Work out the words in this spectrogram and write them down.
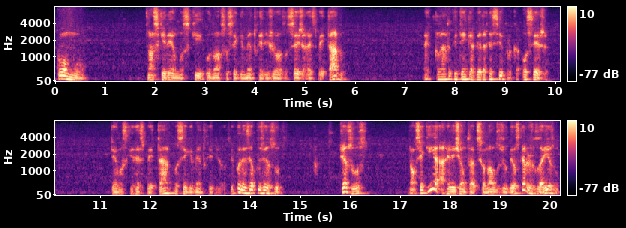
como nós queremos que o nosso segmento religioso seja respeitado, é claro que tem que haver a recíproca, ou seja, temos que respeitar o segmento religioso. E, por exemplo, Jesus. Jesus não seguia a religião tradicional dos judeus, que era o judaísmo.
